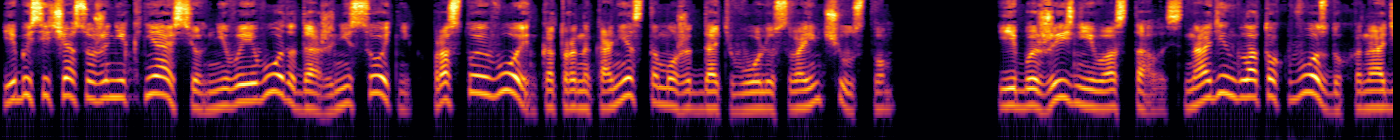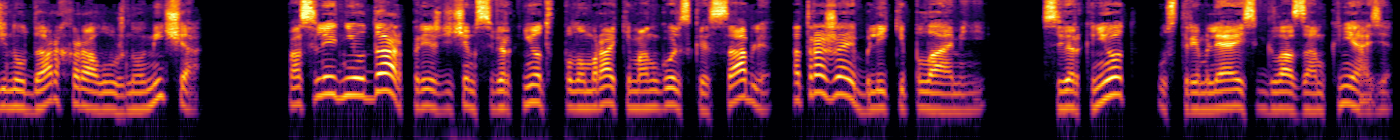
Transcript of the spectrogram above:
Ибо сейчас уже не князь он, не воевода даже, не сотник, простой воин, который наконец-то может дать волю своим чувствам. Ибо жизнь его осталась на один глоток воздуха, на один удар хоролужного меча. Последний удар, прежде чем сверкнет в полумраке монгольская сабля, отражая блики пламени. Сверкнет, устремляясь к глазам князя.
